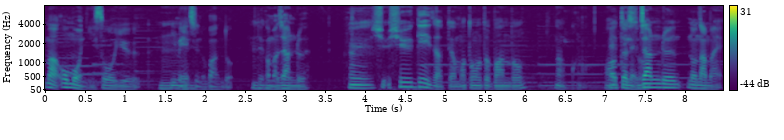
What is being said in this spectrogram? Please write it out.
まあ主にそういうイメージのバンド、うん。っていうかまあジャンル、えーシュシューゲイザーってもともとバンドなのかな？えっとねジャンンルの名前。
